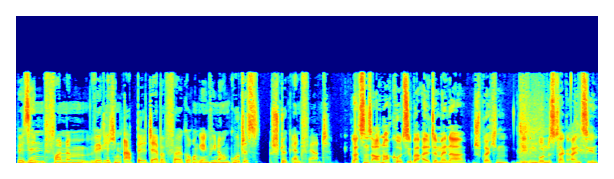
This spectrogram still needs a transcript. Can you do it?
wir sind von einem wirklichen Abbild der Bevölkerung irgendwie noch ein gutes Stück entfernt. Lass uns auch noch kurz über alte Männer sprechen, die in den Bundestag einziehen.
